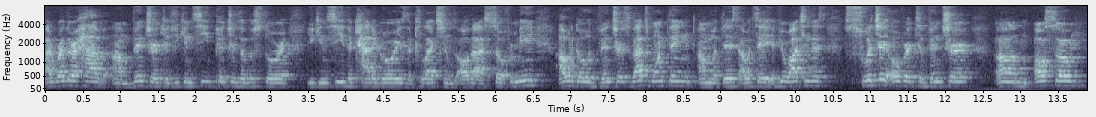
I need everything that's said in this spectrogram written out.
I'd rather have um, venture because you can see pictures of the store. You can see the categories, the collections, all that. So for me, I would go with venture. So that's one thing um, with this. I would say if you're watching this, switch it over to venture. also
